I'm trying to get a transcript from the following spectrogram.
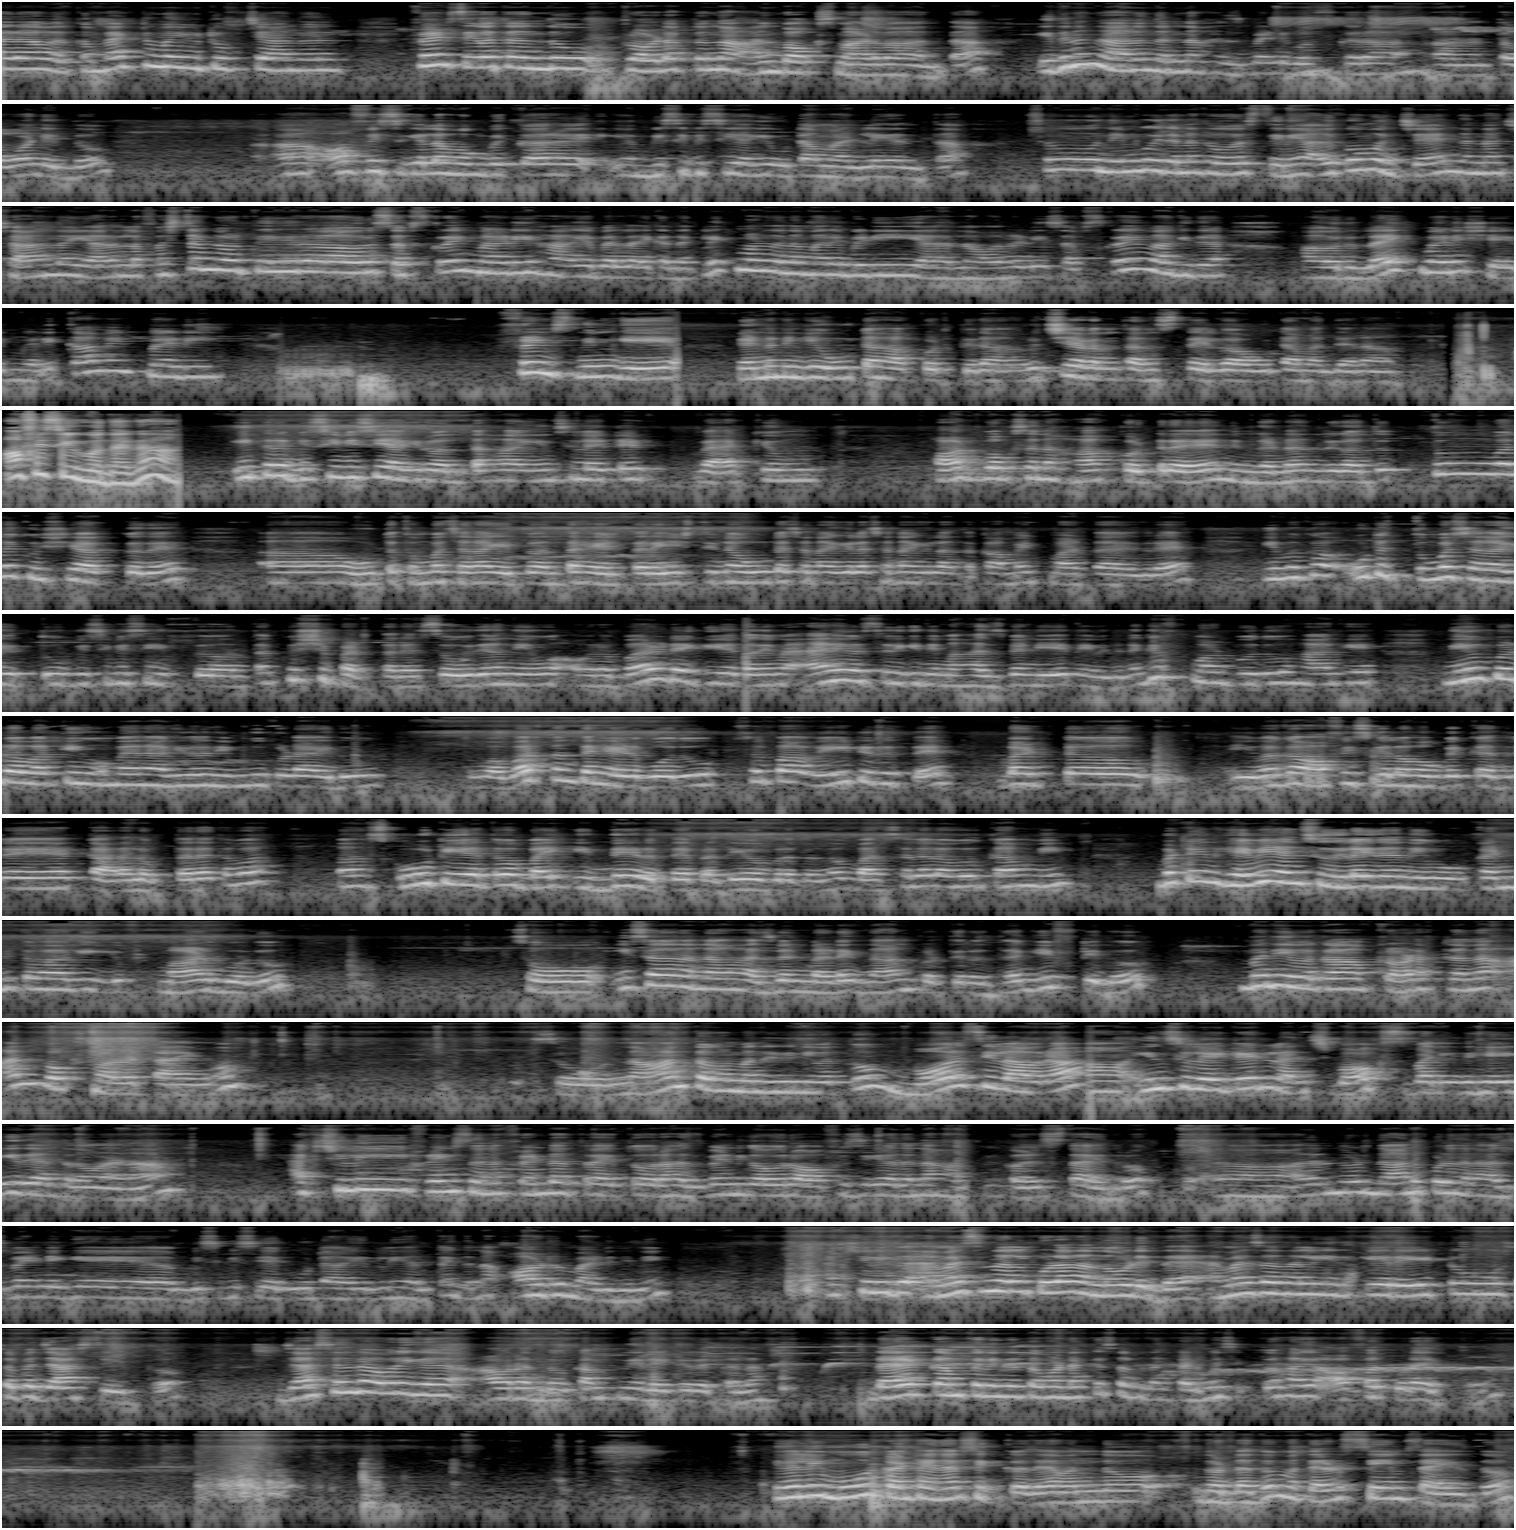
ನಮಸ್ಕಾರ welcome back to my YouTube channel friends ಇವತ್ತೊಂದು ಪ್ರಾಡಕ್ಟನ್ನು ಅನ್ಬಾಕ್ಸ್ ಮಾಡುವ ಅಂತ. ಇದನ್ನು ನಾನು ನನ್ನ ಹಸ್ಬೆಂಡಿಗೋಸ್ಕರ ತಗೊಂಡಿದ್ದು. ಆಫೀಸ್ಗೆಲ್ಲ ಹೋಗ್ಬೇಕಾದ್ರೆ ಬಿಸಿ ಬಿಸಿಯಾಗಿ ಊಟ ಮಾಡಲಿ ಅಂತ. ಸೊ ನಿಮಗೂ ಇದನ್ನು ತೋರಿಸ್ತೀನಿ. ಅದಕ್ಕೂ ಮುಂಚೆ ನನ್ನ ಚಾನಲ್ನ ಯಾರೆಲ್ಲ ಫಸ್ಟ್ ಟೈಮ್ ನೋಡ್ತಿದ್ದೀರಾ, ಅವರು ಸಬ್ಸ್ಕ್ರೈಬ್ ಮಾಡಿ, ಹಾಗೆ ಬೆಲ್ ಐಕನ್ನ ಕ್ಲಿಕ್ ಮಾಡೋದನ್ನ ಮರಿಬೇಡಿ. ಯಾರೆಲ್ಲ ಆಲ್ರೆಡಿ ಸಬ್ಸ್ಕ್ರೈಬ್ ಆಗಿದ್ದೀರಾ, ಅವರು ಲೈಕ್ ಮಾಡಿ ಶೇರ್ ಮಾಡಿ ಕಾಮೆಂಟ್ ಮಾಡಿ. ಫ್ರೆಂಡ್ಸ್ ನಿಮಗೆ ಗಂಡನಿಗೆ ಊಟ ಹಾಕ್ಕೊಡ್ತೀರಾ? ರುಚಿಯಾಗಂತ ಅನಿಸ್ತಾ ಇಲ್ವಾ ಊಟ ಮಧ್ಯಾಹ್ನ? ಆಫೀಸಿಗೆ ಹೋದಾಗ ಈ ಥರ ಬಿಸಿ ಬಿಸಿ ಆಗಿರುವಂತಹ ಇನ್ಸುಲೇಟೆಡ್ ವ್ಯಾಕ್ಯೂಮ್ ಹಾಟ್ ಬಾಕ್ಸನ್ನು ಹಾಕಿಕೊಟ್ರೆ ನಿಮ್ಮ ಗಂಡಂದ್ರಿಗಂತೂ ತುಂಬಾ ಖುಷಿ ಆಗ್ತದೆ. ಊಟ ತುಂಬ ಚೆನ್ನಾಗಿತ್ತು ಅಂತ ಹೇಳ್ತಾರೆ. ಇಷ್ಟು ದಿನ ಊಟ ಚೆನ್ನಾಗಿಲ್ಲ ಚೆನ್ನಾಗಿಲ್ಲ ಅಂತ ಕಾಮೆಂಟ್ ಮಾಡ್ತಾ ಇದ್ರೆ ಇವಾಗ ಊಟ ತುಂಬ ಚೆನ್ನಾಗಿತ್ತು, ಬಿಸಿ ಬಿಸಿ ಇತ್ತು ಅಂತ ಖುಷಿ ಪಡ್ತಾರೆ. ಸೊ ಇದನ್ನು ನೀವು ಅವರ ಬರ್ಡೇಗೆ ಅಥವಾ ನಿಮ್ಮ ಆ್ಯನಿವರ್ಸರಿಗೆ ನಿಮ್ಮ ಹಸ್ಬೆಂಡ್ಗೆ ನೀವು ಇದನ್ನು ಗಿಫ್ಟ್ ಮಾಡ್ಬೋದು. ಹಾಗೆ ನೀವು ಕೂಡ ವರ್ಕಿಂಗ್ ವುಮೆನ್ ಆಗಿದ್ರೆ ನಿಮಗೂ ಕೂಡ ಇದು ತುಂಬ ವರ್ತ್ ಅಂತ ಹೇಳ್ಬೋದು. ಸ್ವಲ್ಪ ವೆಯ್ಟ್ ಇರುತ್ತೆ ಬಟ್ ಇವಾಗ ಆಫೀಸ್ಗೆಲ್ಲ ಹೋಗ್ಬೇಕಾದ್ರೆ ಕಾರಲ್ಲಿ ಹೋಗ್ತಾರೆ ಅಥವಾ ಸ್ಕೂಟಿ ಅಥವಾ ಬೈಕ್ ಇದ್ದೇ ಇರುತ್ತೆ ಪ್ರತಿಯೊಬ್ಬರ ಬಸ್ಸಲ್ಲೆಲ್ಲ ಹೋಗೋದು ಕಮ್ಮಿ. ಬಟ್ ಏನು ಹೆವಿ ಅನಿಸೋದಿಲ್ಲ. ಇದನ್ನು ನೀವು ಖಂಡಿತವಾಗಿ ಗಿಫ್ಟ್ ಮಾಡ್ಬೋದು. ಸೊ ಈ ಸಲ ನನ್ನ ಹಸ್ಬೆಂಡ್ ಬರ್ಡೇಗೆ ನಾನು ಕೊಡ್ತಿರೋಂಥ ಗಿಫ್ಟ್ ಇದು. ಬನ್ನಿ, ಇವಾಗ ಪ್ರಾಡಕ್ಟನ್ನು ಅನ್ಬಾಕ್ಸ್ ಮಾಡೋ ಟೈಮು ಸೊ ನಾನು ತೊಗೊಂಡು ಬಂದಿದ್ದೀನಿ ಇವತ್ತು ಬೋರ್ಸಿಲ್ ಅವರ ಇನ್ಸುಲೇಟೆಡ್ ಲಂಚ್ ಬಾಕ್ಸ್ ಬನ್ನಿ, ಇದು ಹೇಗಿದೆ ಅಂತ ನೋಡೋಣ. ಆ್ಯಕ್ಚುಲಿ ಫ್ರೆಂಡ್ಸ್ ನನ್ನ ಫ್ರೆಂಡ್ ಹತ್ರ ಇತ್ತು. ಅವರ ಹಸ್ಬೆಂಡ್ಗೆ ಅವರು ಆಫೀಸಿಗೆ ಅದನ್ನು ಹಾಕಿ ಕಳಿಸ್ತಾ ಇದ್ರು. ಅದನ್ನು ನೋಡಿ ನಾನು ಕೂಡ ನನ್ನ ಹಸ್ಬೆಂಡಿಗೆ ಬಿಸಿ ಬಿಸಿಯಾಗಿ ಊಟ ಇರಲಿ ಅಂತ ಇದನ್ನು ಆರ್ಡರ್ ಮಾಡಿದ್ದೀನಿ ಆ್ಯಕ್ಚುಲಿ ಇದು ಅಮೆಝಾನಲ್ಲಿ ಕೂಡ ನಾನು ನೋಡಿದ್ದೆ. ಅಮೆಝಾನಲ್ಲಿ ಇದಕ್ಕೆ ರೇಟು ಸ್ವಲ್ಪ ಜಾಸ್ತಿ ಇತ್ತು. ಜಾಸ್ತಿ ಅಂದರೆ ಅವರಿಗೆ ಅವರದ್ದು ಕಂಪ್ನಿ ರೇಟ್ ಇರುತ್ತಲ್ಲ. ಡೈರೆಕ್ಟ್ ಕಂಪ್ನಿಯಿಂದ ತೊಗೊಂಡಕ್ಕೆ ಸ್ವಲ್ಪ ನಂಗೆ ಕಡಿಮೆ ಸಿಕ್ತು. ಹಾಗೆ ಆಫರ್ ಕೂಡ ಇತ್ತು. ಇದರಲ್ಲಿ ಮೂರು ಕಂಟೈನರ್ ಸಿಕ್ಕದೆ ಒಂದು ದೊಡ್ಡದು ಮತ್ತೆರಡು ಸೇಮ್ ಸೈಜ್ದು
